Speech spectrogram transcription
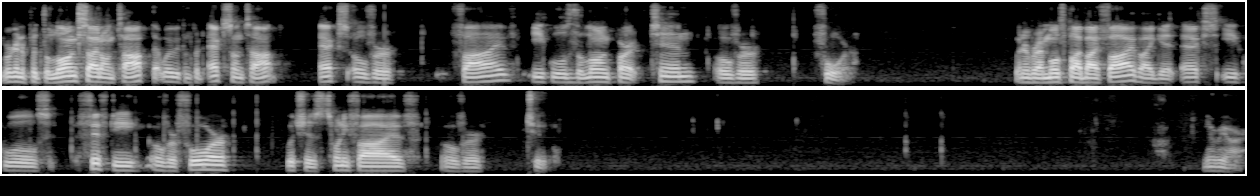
we're going to put the long side on top. That way we can put X on top. X over 5 equals the long part 10 over 4. Whenever I multiply by 5, I get x equals 50 over 4, which is 25 over 2. There we are.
